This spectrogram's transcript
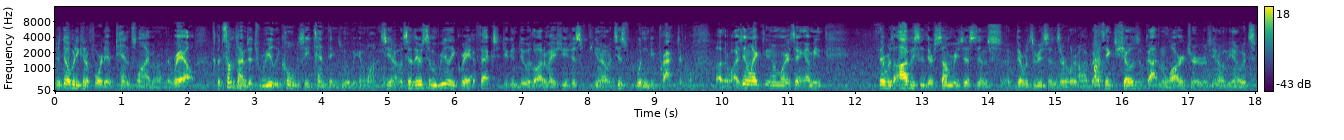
There's nobody can afford to have ten flymen on the rail, but sometimes it's really cool to see ten things moving at once. You know, so there's some really great effects that you can do with automation. You just you know, it just wouldn't be practical otherwise. And like you know, Marty's saying, I mean. There was obviously there's some resistance. There was resistance earlier on, but I think shows have gotten larger. You know, you know, it's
